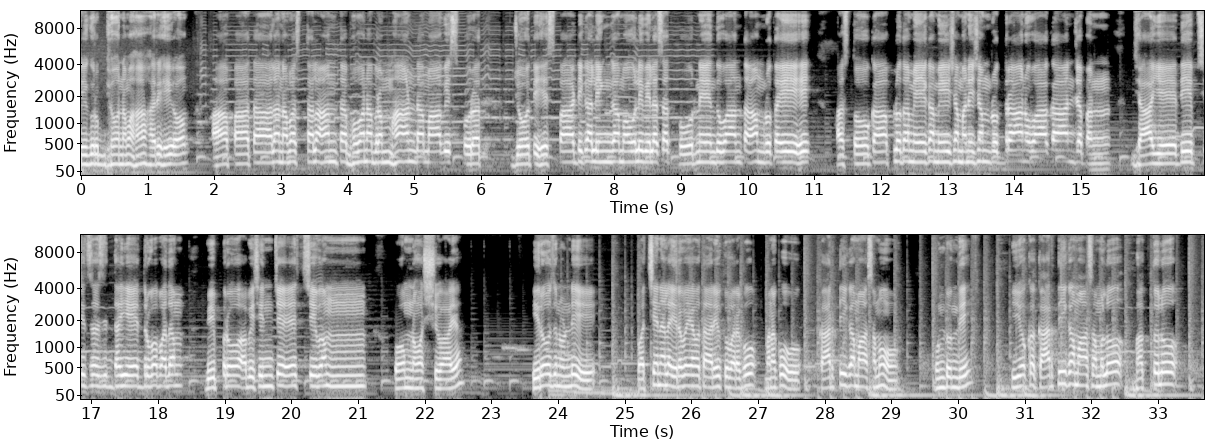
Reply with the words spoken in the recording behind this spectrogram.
శ్రీ గురుభ్యో నమ హరి ఓం ఆపాతాల నవస్థలాంత భువన బ్రహ్మాండమావిస్ఫురత్ విస్ఫురత్ జ్యోతి స్ఫాటికలింగ మౌలి విలసత్ పూర్ణేందువాంతామృతై హస్తోకాప్లుతమేకమీశ మనిషం రుద్రానువాకాంజపన్ ధ్యాయే దీప్సిత సిద్ధయే ధ్రువపదం విప్రో అభిషించే శివం ఓం నమ శివాయ ఈరోజు నుండి వచ్చే నెల ఇరవైవ తారీఖు వరకు మనకు కార్తీక మాసము ఉంటుంది. ఈ యొక్క కార్తీక మాసంలో భక్తులు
